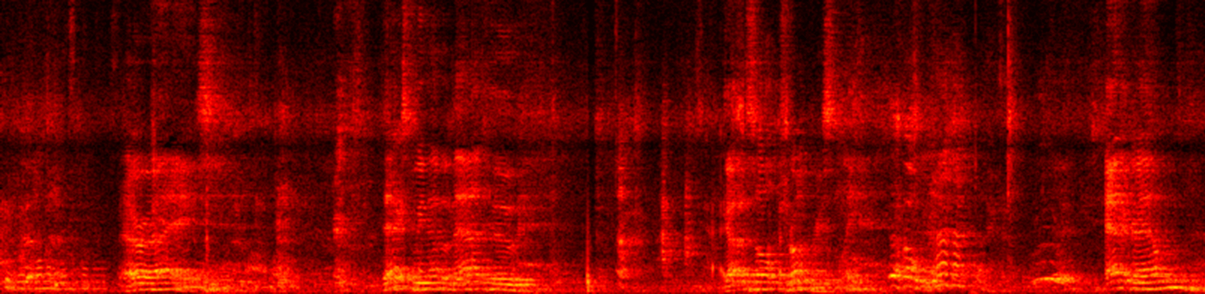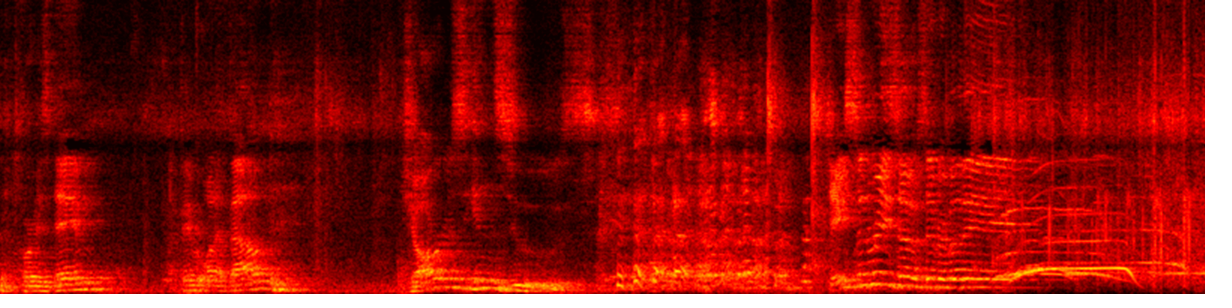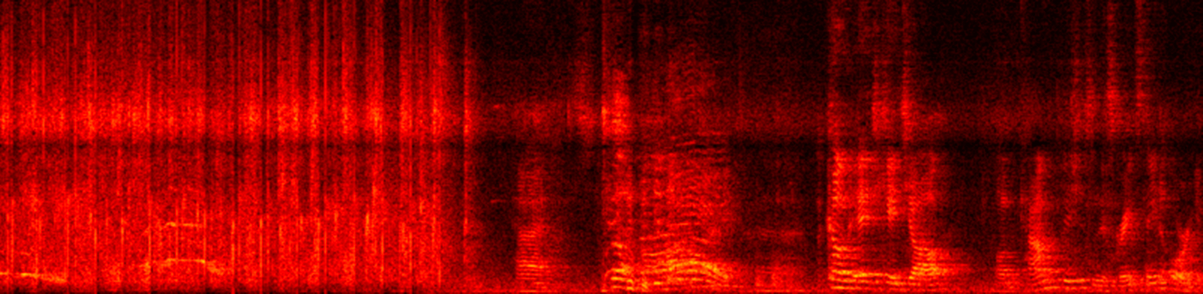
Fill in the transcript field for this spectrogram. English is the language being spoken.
All right. Next, we have a man who got us all drunk recently. Anagram for his name, my favorite one I found, Jars in Zoos. Jason Rizos, everybody! I come to educate y'all on the common fishes in this great state of Oregon.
